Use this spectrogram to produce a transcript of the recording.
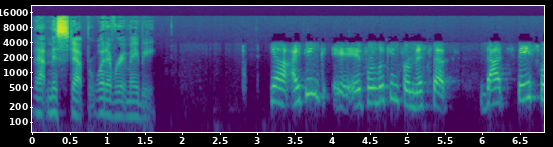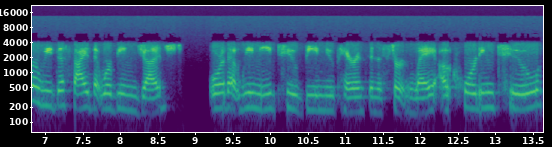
that misstep, or whatever it may be? Yeah, I think if we're looking for missteps, that space where we decide that we're being judged or that we need to be new parents in a certain way according to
